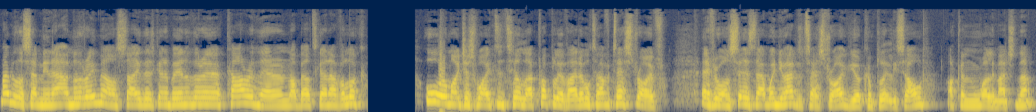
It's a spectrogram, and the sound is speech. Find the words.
Maybe they'll send me out another email and say there's going to be another uh, car in there and I'll be able to go and have a look. Or I might just wait until they're properly available to have a test drive. Everyone says that when you've had a test drive, you're completely sold. I can well imagine that.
